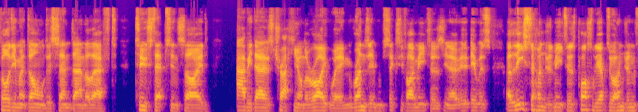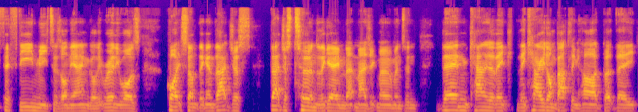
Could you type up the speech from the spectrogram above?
Claudia MacDonald is sent down the left, two steps inside. Abby Dow's tracking on the right wing, runs it from 65 meters. You know, it, it was at least 100 meters, possibly up to 115 meters on the angle. It really was quite something, and that just that just turned the game. That magic moment, and then Canada they they carried on battling hard, but they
